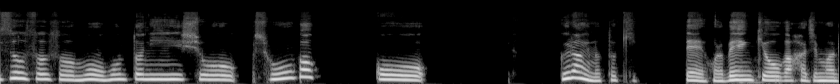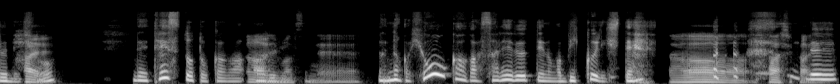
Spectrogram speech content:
そうそうそう、もう本当に小、小学校ぐらいの時って、ほら、勉強が始まるでしょ、はいで、テストとかがある。ありますね。なんか評価がされるっていうのがびっくりして。ああ、確かに。で、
